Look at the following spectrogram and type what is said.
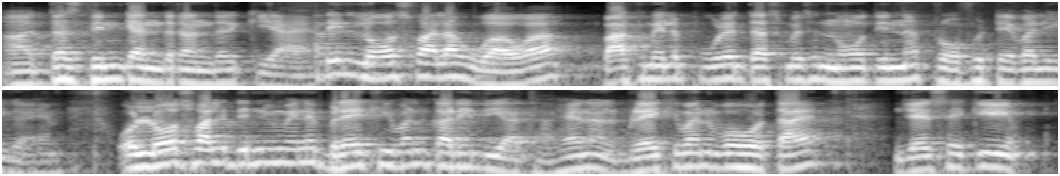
आ, दस दिन के अंदर अंदर किया है। दिन लॉस वाला हुआ हुआ बाकी मेरे पूरे दस में से नौ दिन ना प्रॉफिटेबल ही गए हैं। और लॉस वाले दिन भी मैंने ब्रेक इवन कर ही दिया था है ना? ब्रेक इवन वो होता है जैसे कि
